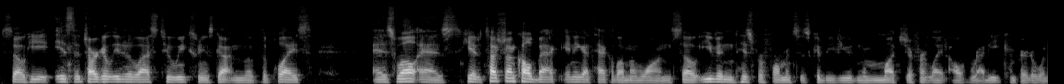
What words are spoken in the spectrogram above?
So he is the target leader the last two weeks when he's gotten the, the plays, as well as he had a touchdown called back and he got tackled on the one. So even his performances could be viewed in a much different light already compared to what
